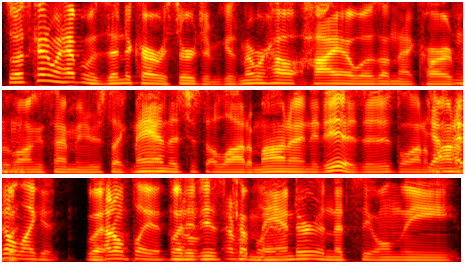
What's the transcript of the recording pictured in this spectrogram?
So that's kind of what happened with Zendikar Resurgent because remember how high I was on that card Mm-hmm. for the longest time, and you're just like, man, that's just a lot of mana, and it is, it is a lot of Yeah, mana. I don't but, like it. but- I don't play it. but it is it don't is ever play it. Commander, and that's the only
